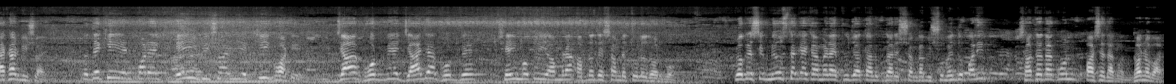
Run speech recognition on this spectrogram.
দেখার বিষয়। তো দেখি এরপরে এই বিষয় নিয়ে কি ঘটে। যা ঘটবে, যা যা ঘটবে, সেই মতোই আমরা আপনাদের সামনে তুলে ধরবো। প্রোগ্রেসিভ নিউজ থেকে ক্যামেরায় পূজা তালুকদারের সঙ্গে আমি শুভেন্দু পালিত। সাথে থাকুন, পাশে থাকুন। ধন্যবাদ।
